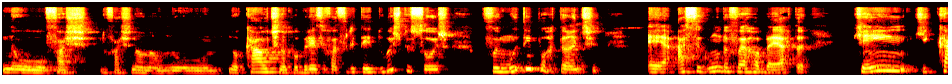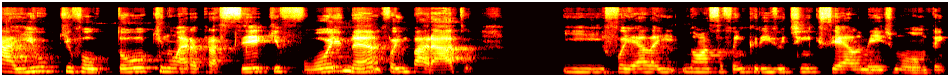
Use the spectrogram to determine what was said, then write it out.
no, fax, no faxinão, não, no nocaute na pobreza, eu facilitei duas pessoas, foi muito importante. É, a segunda foi a Roberta, quem que caiu, que voltou, que não era para ser, que foi, né? Foi um barato. E foi ela, e nossa, foi incrível, e tinha que ser ela mesmo ontem.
